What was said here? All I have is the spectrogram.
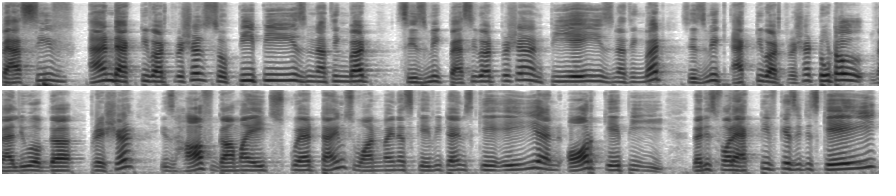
passive and active earth pressure. So, P p is nothing but seismic passive earth pressure and P a is nothing but seismic active earth pressure. Total value of the pressure is half gamma h square times 1 minus k v times k a e and or k p e. That is for active case it is k a e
